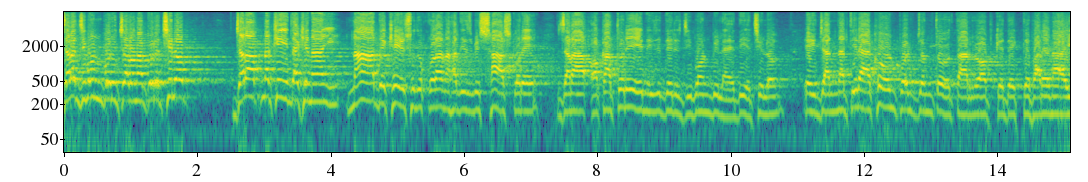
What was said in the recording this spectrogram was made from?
যারা জীবন পরিচালনা করেছিল, যারা আপনাকে দেখে নাই, না দেখে শুধু কোরআন, হাদিস বিশ্বাস করে, যারা অকাতরে নিজেদের জীবন বিলায় দিয়েছিল, এই জান্নাতিরা এখন পর্যন্ত তার রবকে দেখতে পারে নাই।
